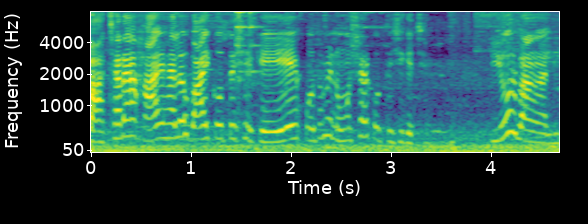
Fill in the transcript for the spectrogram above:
বাচ্চারা হাই হ্যালো বাই করতে শেখে। প্রথমে নমস্কার করতে শিখেছে। পিওর বাঙালি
